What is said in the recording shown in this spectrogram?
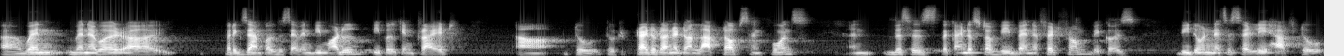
Uh, when, whenever, uh, for example, the 7B model, people can try it uh, to, to try to run it on laptops and phones. And this is the kind of stuff we benefit from because we don't necessarily have to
